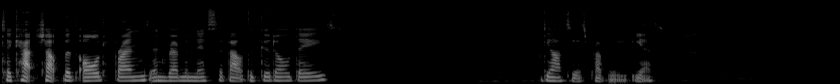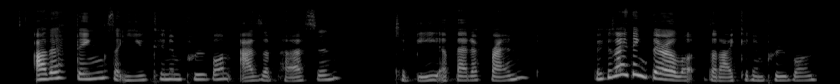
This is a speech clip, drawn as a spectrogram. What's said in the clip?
to catch up with old friends and reminisce about the good old days? The answer is probably yes. Are there things that you can improve on as a person to be a better friend? Because I think there are a lot that I can improve on.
